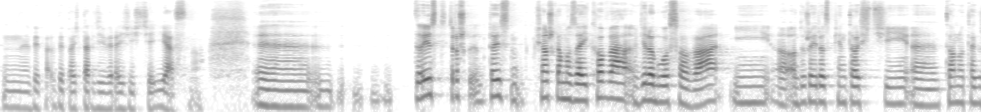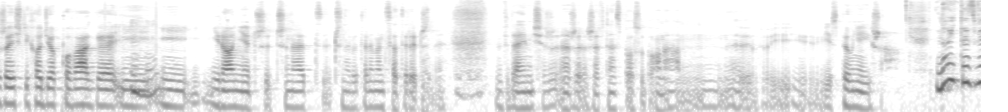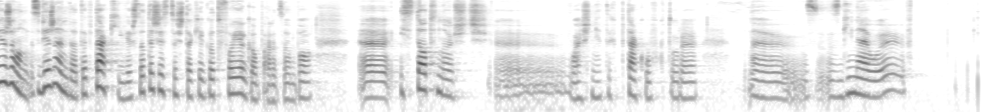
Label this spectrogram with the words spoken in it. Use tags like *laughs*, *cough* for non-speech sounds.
wypa- wypaść bardziej wyraziście i jasno. To jest troszkę, to jest książka mozaikowa, wielogłosowa i o, o dużej rozpiętości e, tonu, także jeśli chodzi o powagę i, Mhm. i ironię, czy, czy, nawet, czy nawet element satyryczny. Wydaje mi się, że, że, że w ten sposób ona mm, jest pełniejsza. No i te zwierzą, zwierzęta, te ptaki, wiesz, to też jest coś takiego twojego bardzo, bo e, istotność e, właśnie tych ptaków, które e, zginęły, w-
